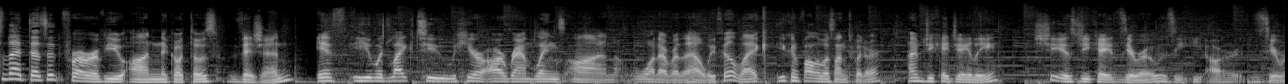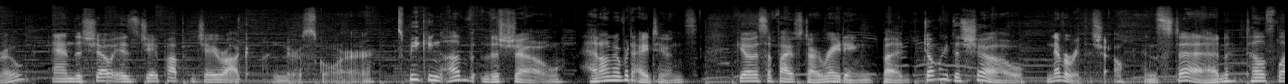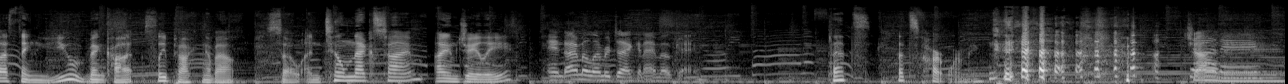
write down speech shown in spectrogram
So that does it for our review on Negoto's Vision. If you would like to hear our ramblings on whatever the hell we feel like, you can follow us on Twitter. I'm GKJ Lee. She is GK0, Z E R 0. And the show is JPop JRock underscore. Speaking of the show, head on over to iTunes, give us a five star rating, but don't rate the show. Never rate the show. Instead, tell us the last thing you've been caught sleep talking about. So until next time, I am Jay Lee. And I'm a lumberjack and I'm okay. That's that's heartwarming. Johnny.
